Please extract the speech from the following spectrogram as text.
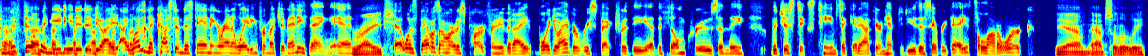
the filming you needed to do. I, I wasn't accustomed to standing around and waiting for much of anything. And Right. that was that was the hardest part for me. But I boy, do I have a respect for the uh, the film crews and the logistics teams that get out there and have to do this every day. It's a lot of work. Yeah, absolutely.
